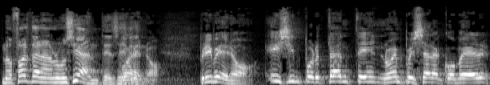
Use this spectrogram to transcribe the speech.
Nos faltan anunciantes. eh. Bueno, primero, es importante no empezar a comer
